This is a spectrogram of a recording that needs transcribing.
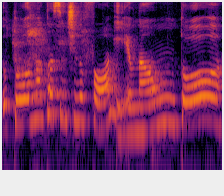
eu, tô, eu não tô sentindo fome, eu não tô.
